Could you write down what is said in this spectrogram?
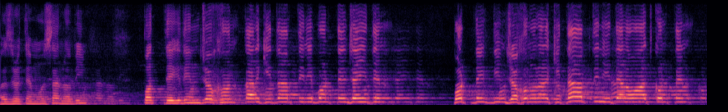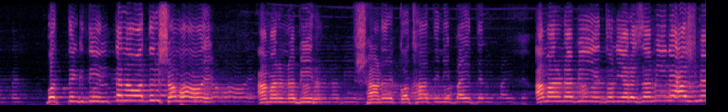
হযরতে মুসা নবী প্রত্যেক দিন যখন তার কিতাব তিনি পড়তে যাইতেন প্রত্যেক দিন যখন ওনার কিতাব তিনি তেলাওয়াত করতেন প্রত্যেক দিন তেলাওয়াতের সময় আমার নবীর শানের কথা তিনি পাইতেন। আমার নবী দুনিয়ার জমিনে আসবে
